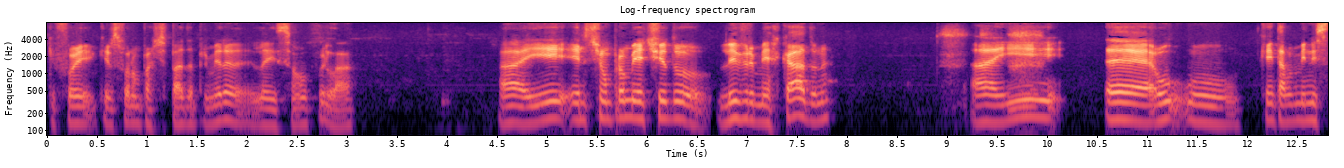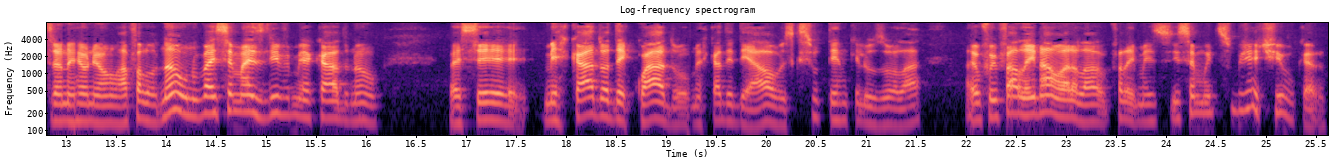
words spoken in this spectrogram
Que foi. Que eles foram participar da primeira eleição, eu fui lá. Aí eles tinham prometido livre mercado, né? Aí é, o, o- quem estava ministrando a reunião lá falou: não, não vai ser mais livre mercado, não. Vai ser mercado adequado, mercado ideal, esqueci o termo que ele usou lá. Aí eu fui e falei na hora lá, falei, mas isso é muito subjetivo, cara.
